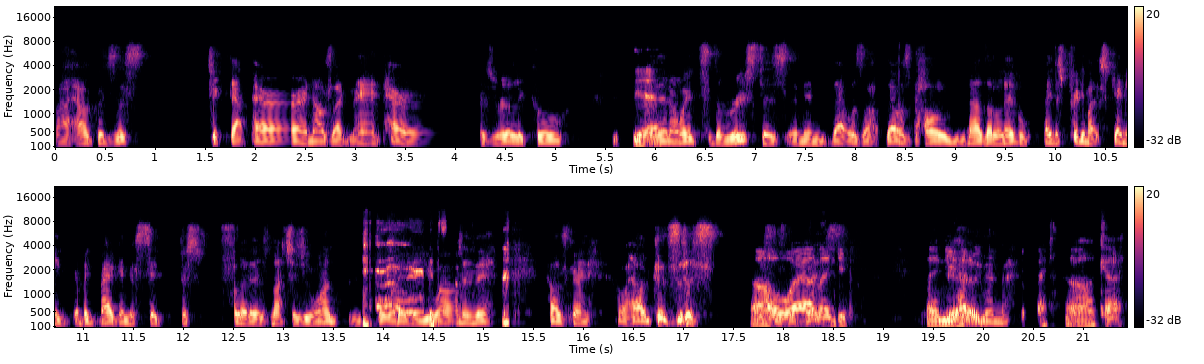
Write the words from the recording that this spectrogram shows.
how good is this? Checked out Parra, and I was like, man, Parra is really cool. Yeah. And then I went to the Roosters, and then that was a that was a whole another level. They just pretty much gave me a big bag and just said, just fill it as much as you want, put whatever you want in there. I was going, oh, how good's this? Oh wow! They knew, they knew yeah, how to. Then, oh, okay.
